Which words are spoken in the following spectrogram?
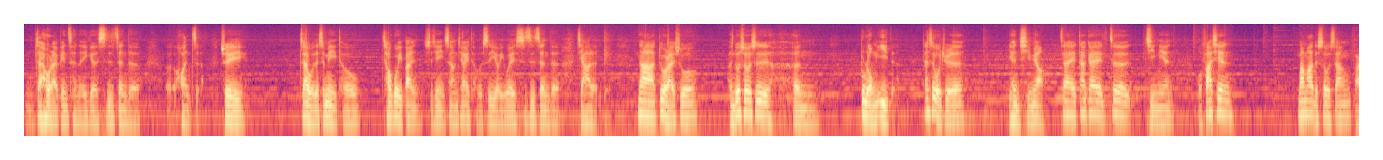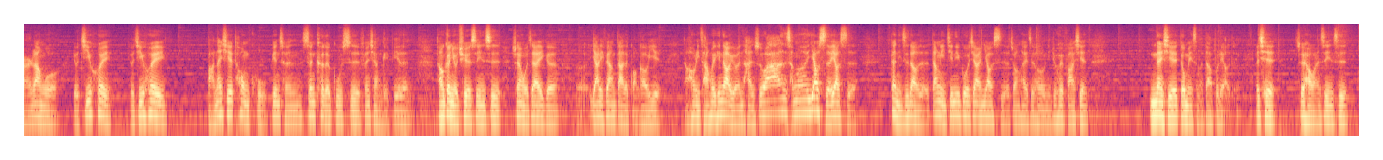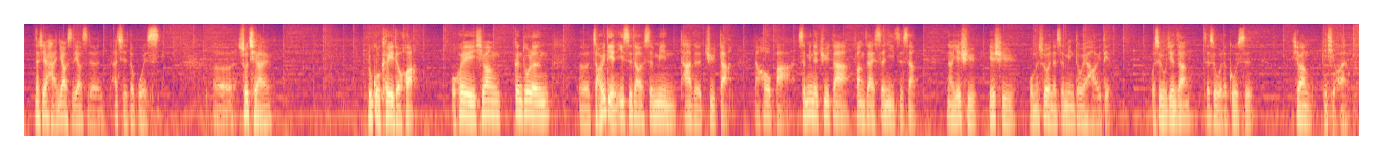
嗯，在后来变成了一个失智症的呃患者，所以在我的生命里头，超过一半时间以上，家里头是有一位失智症的家人的。那对我来说，很多时候是很不容易的，但是我觉得也很奇妙，在大概这几年，我发现。妈妈的受伤反而让我有机会，有机会把那些痛苦变成深刻的故事分享给别人。然后更有趣的事情是，虽然我在一个呃压力非常大的广告业，然后你常会听到有人喊说啊什么要死了要死了，但你知道的，当你经历过家人要死的状态之后，你就会发现那些都没什么大不了的。而且最好玩的事情是。那些喊要死要死的人，他其实都不会死。呃，说起来，如果可以的话，我会希望更多人，呃，早一点意识到生命它的巨大，然后把生命的巨大放在生意之上。那也许，也许我们所有人的生命都会好一点。我是卢建章，这是我的故事，希望你喜欢。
